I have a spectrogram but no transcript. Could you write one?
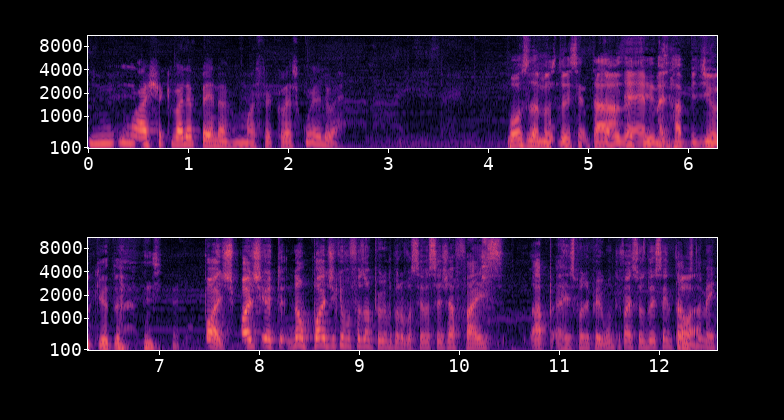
não acha que vale a pena um masterclass com ele, ué. Posso dar meus dois centavos ah, é, aqui, mas... rapidinho? Aqui tô... Pode, pode. Eu, não, pode que eu vou fazer uma pergunta para você, você já faz a, responde a pergunta e faz seus dois centavos também.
